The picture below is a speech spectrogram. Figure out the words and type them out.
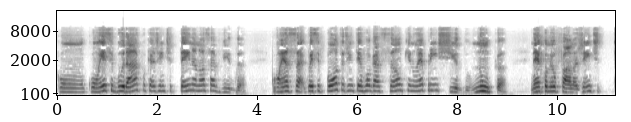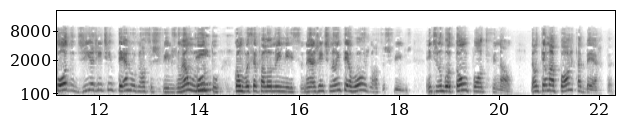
com, com esse buraco que a gente tem na nossa vida com, essa, com esse ponto de interrogação que não é preenchido, nunca. Né? Como eu falo, a gente, todo dia a gente enterra os nossos filhos, não é um luto, Sim. como você falou no início, né? A gente não enterrou os nossos filhos, a gente não botou um ponto final. Então tem uma porta aberta.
